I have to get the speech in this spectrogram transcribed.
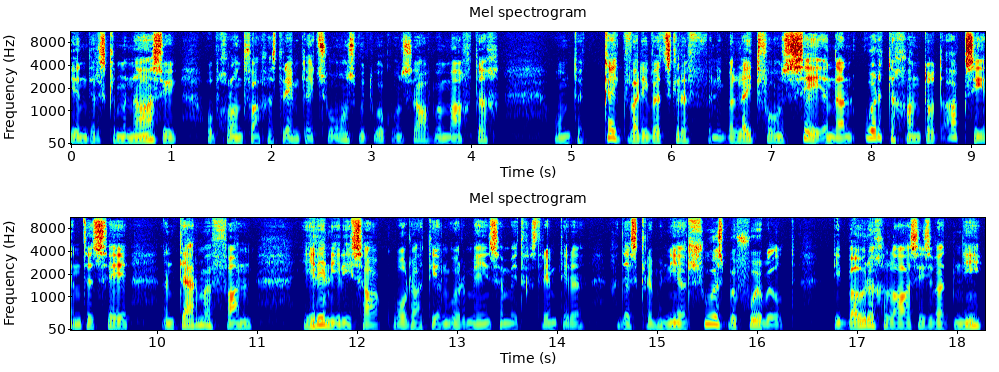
teen diskriminasie op grond van gestremdheid. So ons moet ook onsself bemagtig om te kyk wat die wetskrif en die beleid vir ons sê en dan oor te gaan tot aksie en te sê in terme van hierdie en hierdie saak word daar teenoor mense met gestremthede gediskrimineer soos byvoorbeeld die bouregulasies wat nie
